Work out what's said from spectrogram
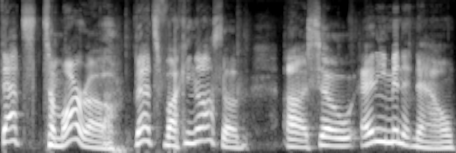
that's tomorrow. That's fucking awesome. Uh, so any minute now,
